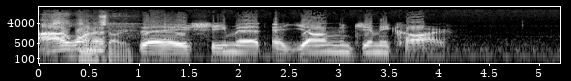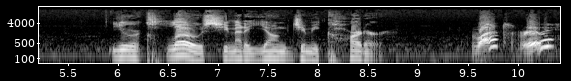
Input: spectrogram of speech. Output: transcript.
I want to starting. say she met a young Jimmy Carr. You were close. She met a young Jimmy Carter. What? Really?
